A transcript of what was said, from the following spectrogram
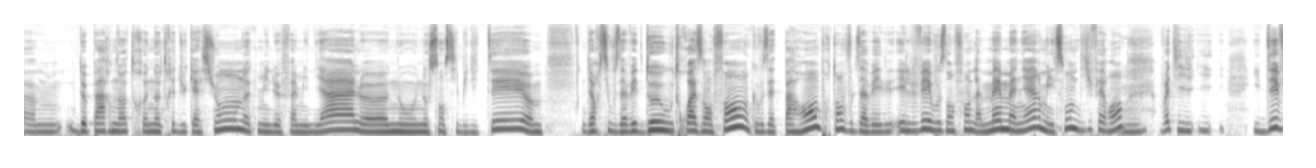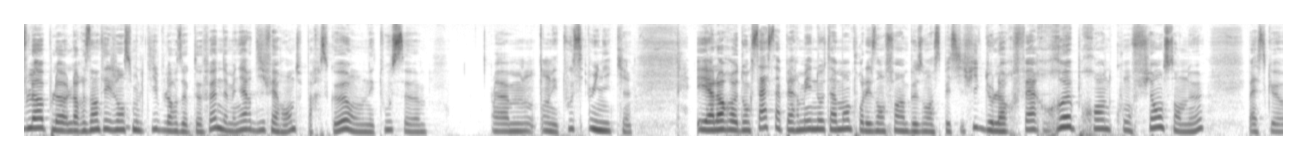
euh, de par notre, notre éducation, notre milieu familial, nos, sensibilités. D'ailleurs, si vous avez deux ou trois enfants, que vous êtes parents, pourtant vous avez élevé vos enfants de la même manière, mais ils sont différents. Mmh. En fait, ils, ils développent leurs intelligences multiples, leurs octophones, de manière différente parce qu'on est tous... Euh, euh, on est tous uniques. Et alors, euh, donc ça, ça permet notamment pour les enfants à besoin spécifique de leur faire reprendre confiance en eux. Parce que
